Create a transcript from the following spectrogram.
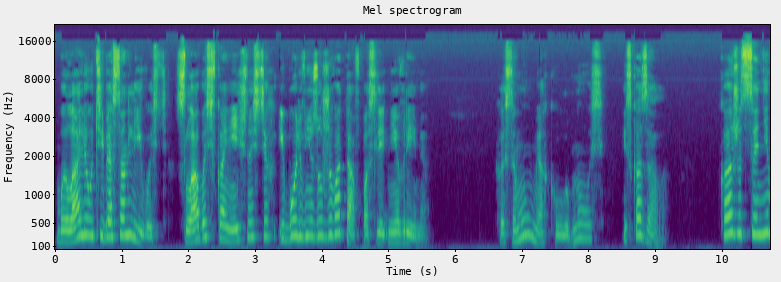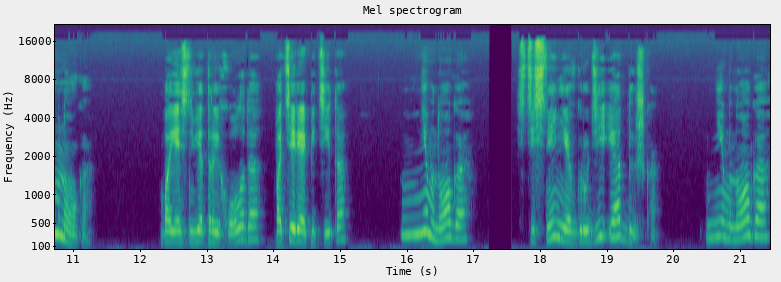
«Была ли у тебя сонливость, слабость в конечностях и боль внизу живота в последнее время?» Хасему мягко улыбнулась и сказала. «Кажется, немного». «Боязнь ветра и холода, потеря аппетита?» «Немного», стеснение в груди и отдышка. Немного.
